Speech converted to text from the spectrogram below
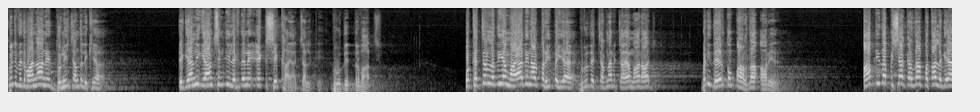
ਕੁਝ ਵਿਦਵਾਨਾਂ ਨੇ ਦੁਨੀ ਚੰਦ ਲਿਖਿਆ। ਤੇ ਗਿਆਨੀ ਗਿਆਨ ਸਿੰਘ ਜੀ ਲਿਖਦੇ ਨੇ, ਇੱਕ ਸਿੱਖ ਆਇਆ ਚੱਲ ਕੇ ਗੁਰੂ ਦੇ ਦਰਬਾਰ 'ਚ। ਉਹ ਖੱਚਰ ਲੱਦੀਆਂ ਮਾਇਆ ਦੇ ਨਾਲ ਭਰੀ ਪਈ ਹੈ, ਗੁਰੂ ਦੇ ਚਰਨਾਂ ਵਿੱਚ ਆਇਆ, ਮਹਾਰਾਜ, ਬੜੀ ਦੇਰ ਤੋਂ ਭਾਲਦਾ ਆ ਰਿਹਾ ਆਪ ਜੀ ਦਾ ਪਿੱਛਾ ਕਰਦਾ ਪਤਾ ਲੱਗਿਆ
